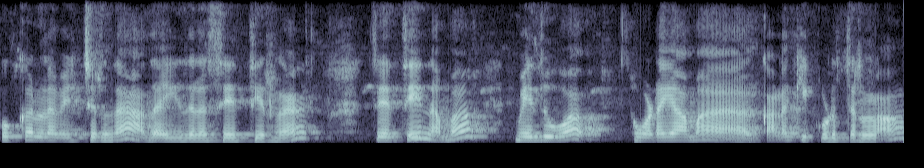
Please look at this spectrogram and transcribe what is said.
குக்கரில் வச்சுருந்தேன். அதை இதில் சேர்த்திடுறேன். சேர்த்தி நம்ம மெதுவாக உடையாமல் கலக்கி கொடுத்துடலாம்.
